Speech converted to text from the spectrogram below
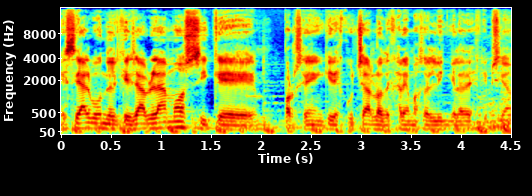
Ese álbum del que ya hablamos y que, por si alguien quiere escucharlo, dejaremos el link en la descripción.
